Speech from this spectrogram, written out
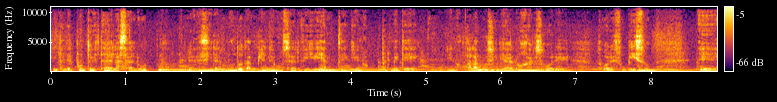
desde el punto de vista de la salud, es decir, el mundo también es un ser viviente que nos permite y nos da la posibilidad de alojar sobre, sobre su piso. Eh,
